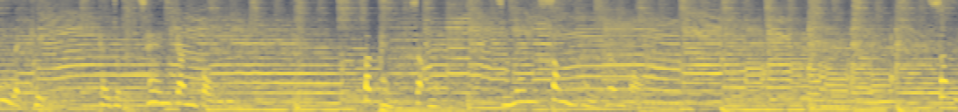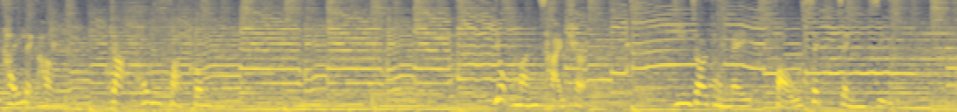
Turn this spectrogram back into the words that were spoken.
力竭剑，继续青筋暴烈不平则鸣，只因心系香港。身体力行，隔空发功，郁敏踩場现在同你剖析政治。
